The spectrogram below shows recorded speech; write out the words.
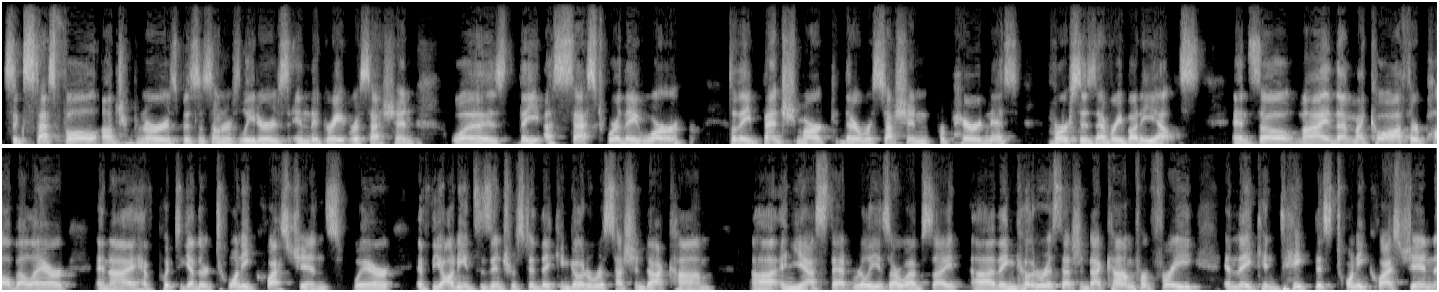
successful entrepreneurs, business owners, leaders in the Great Recession was they assessed where they were so they benchmarked their recession preparedness versus everybody else. And so my the, my co-author Paul Belair and I have put together 20 questions where if the audience is interested, they can go to recession.com. Uh, and yes, that really is our website. Uh, they can go to recession.com for free and they can take this 20 question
